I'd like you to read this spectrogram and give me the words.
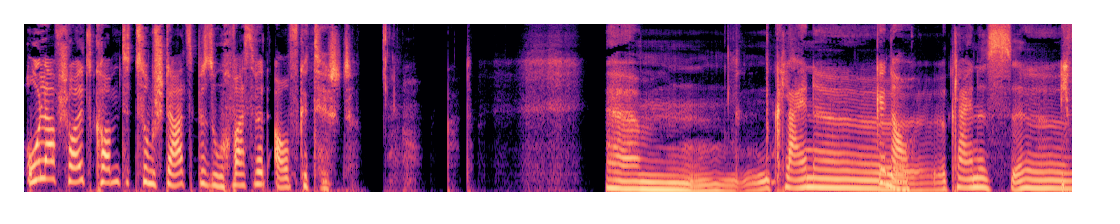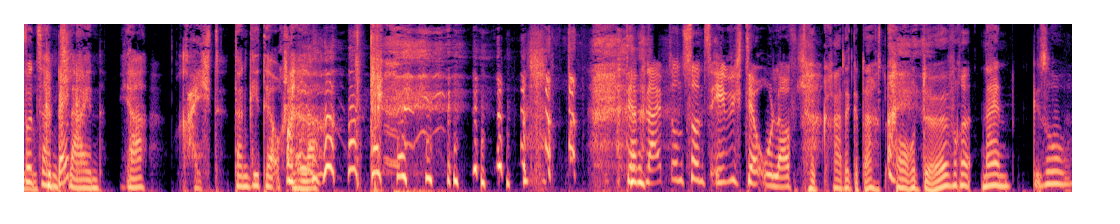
Olaf Scholz kommt zum Staatsbesuch. Was wird aufgetischt? Ähm, kleine, Genau. kleines äh, Ich würde sagen Gebäck. klein. Ja, reicht. Dann geht der auch schneller. der bleibt uns sonst ewig, der Olaf. Ich habe gerade gedacht, Hors d'oeuvre. Nein, so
